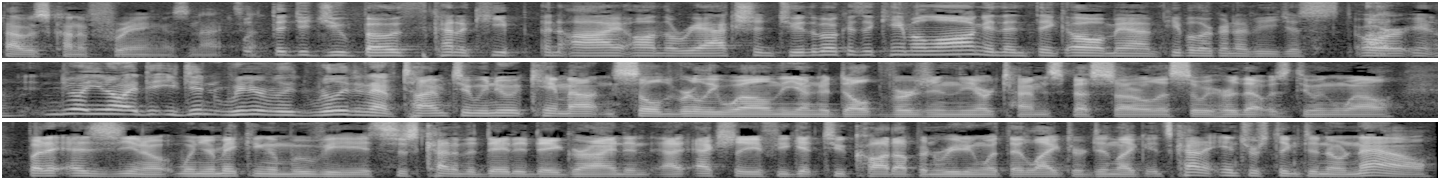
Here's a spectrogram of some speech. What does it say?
that was kind of freeing as an actor. Well, did you both kind of keep an eye on the reaction to the book as it came along, and then think, oh man, people are going to be just, or you know, you know, you know, I d- you didn't we really, really didn't have time to. We knew it came out and sold really well in the young adult version, the New York Times bestseller list, so we heard that was doing well. But as you know, when you're making a movie, it's just kind of the day to day grind. And actually, if you get too caught up in reading what they liked or didn't like, it's kind of interesting to know now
